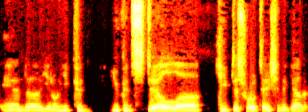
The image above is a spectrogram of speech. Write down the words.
and uh, you know you could you could still uh, keep this rotation together.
